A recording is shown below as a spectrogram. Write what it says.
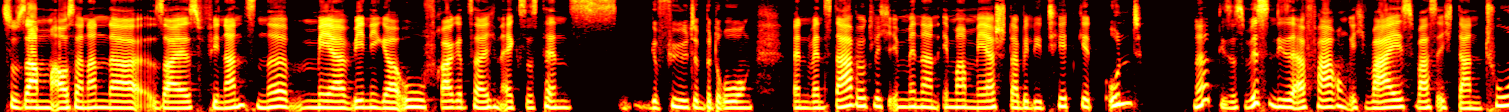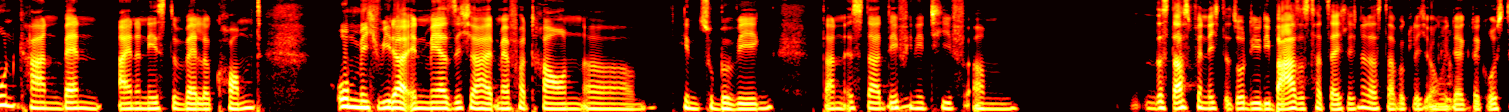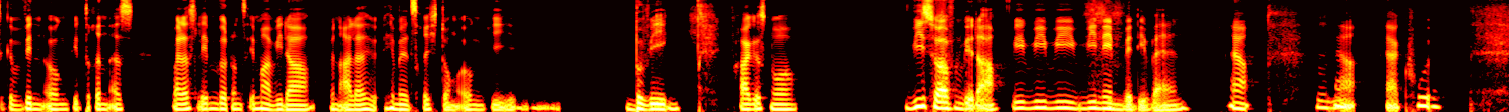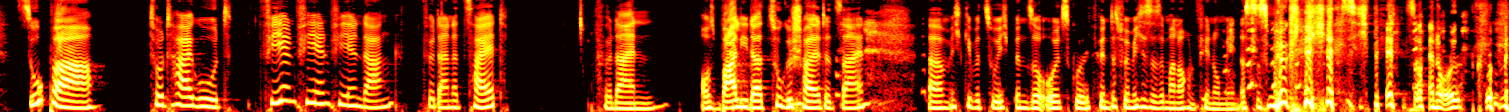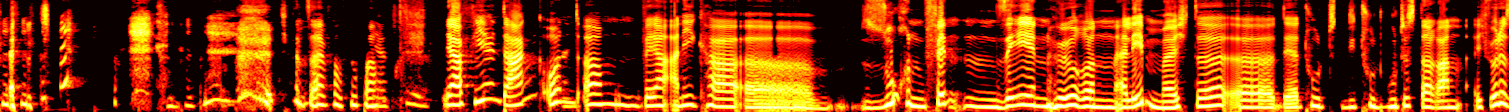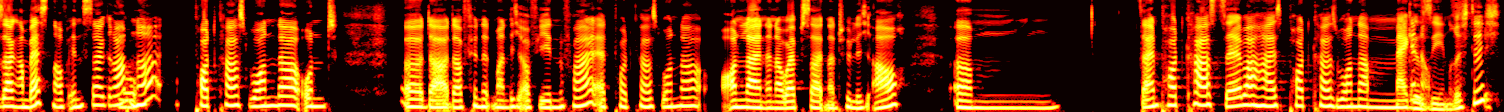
zusammen auseinander, sei es Finanzen, ne, mehr, weniger, uh, Fragezeichen, Existenz, gefühlte Bedrohung. Wenn es da wirklich im Innern immer mehr Stabilität geht und ne, dieses Wissen, diese Erfahrung, ich weiß, was ich dann tun kann, wenn eine nächste Welle kommt, um mich wieder in mehr Sicherheit, mehr Vertrauen äh, hinzubewegen, dann ist da mhm. definitiv ähm, das, das finde ich so die, die Basis tatsächlich, ne, dass da wirklich irgendwie ja. der, der größte Gewinn irgendwie drin ist. Weil das Leben wird uns immer wieder in alle Himmelsrichtungen irgendwie bewegen. Die Frage ist nur, wie surfen wir da? Wie, wie, wie, wie nehmen wir die Wellen? Ja. Mhm. Ja, ja, cool. Super. Total gut. Vielen, vielen, vielen Dank für deine Zeit, für dein aus Bali dazugeschaltet sein. Ähm, ich gebe zu, ich bin so oldschool. Ich finde, für mich ist es immer noch ein Phänomen, dass das möglich ist. Ich bin so eine Oldschool-Mensch. ich finde es einfach super. Ja, cool. ja, vielen Dank. Und ähm, wer Annika äh, suchen, finden, sehen, hören, erleben möchte, äh, der tut, die tut Gutes daran. Ich würde sagen, am besten auf Instagram, jo. ne? Podcast Wonder und äh, da, da findet man dich auf jeden Fall, at Podcast Wonder, online in der Website natürlich auch. Ähm, dein Podcast selber heißt Podcast Wonder Magazine, genau. richtig?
